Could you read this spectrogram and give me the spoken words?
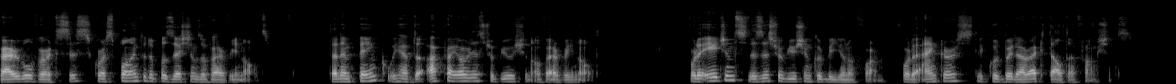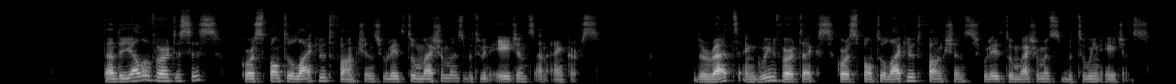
variable vertices corresponding to the positions of every node. Then in pink, we have the a priori distribution of every node. For the agents, this distribution could be uniform. For the anchors, they could be Dirac delta functions. Then the yellow vertices correspond to likelihood functions related to measurements between agents and anchors. The red and green vertex correspond to likelihood functions related to measurements between agents.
